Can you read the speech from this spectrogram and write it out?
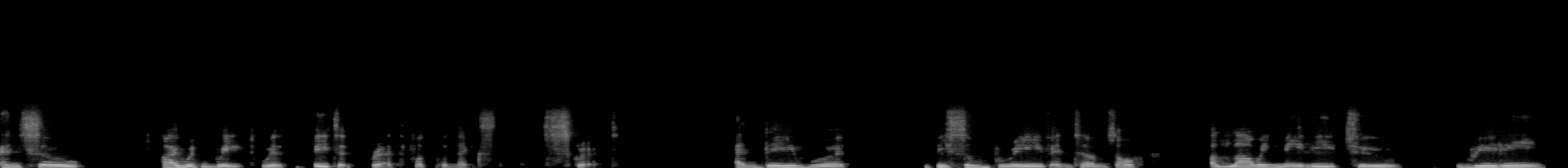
and so I would wait with bated breath for the next script. And they would be so brave in terms of allowing Mei Li to really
